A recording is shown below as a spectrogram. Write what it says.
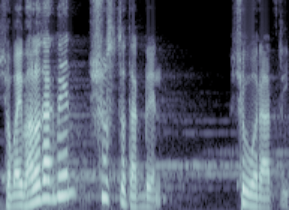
সবাই ভালো থাকবেন সুস্থ থাকবেন। শুভরাত্রি।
